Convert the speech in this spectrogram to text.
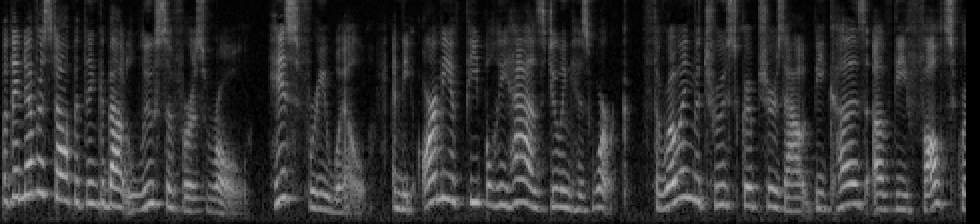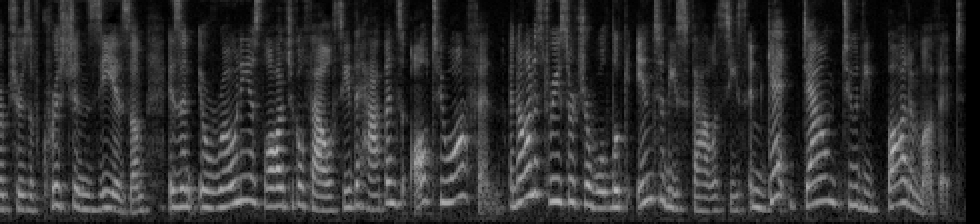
But they never stop and think about Lucifer's role, his free will, and the army of people he has doing his work. Throwing the true scriptures out because of the false scriptures of Christian Zism is an erroneous logical fallacy that happens all too often. An honest researcher will look into these fallacies and get down to the bottom of it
